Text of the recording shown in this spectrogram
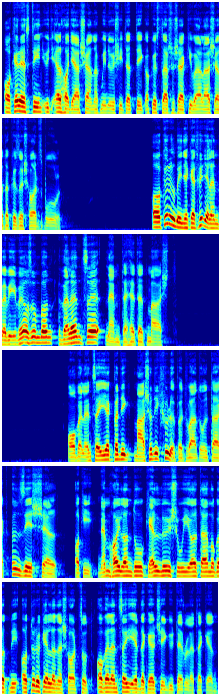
a keresztény ügy elhagyásának minősítették a köztársaság kiválását a közös harcból. A körülményeket figyelembe véve azonban Velence nem tehetett mást. A velenceiek pedig második Fülöpöt vádolták önzéssel, aki nem hajlandó kellő súlyjal támogatni a török ellenes harcot a velencei érdekeltségű területeken.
